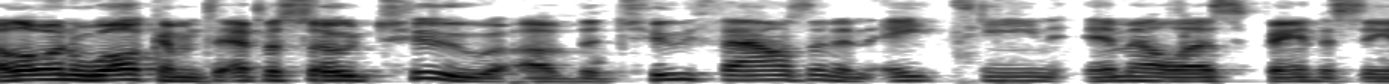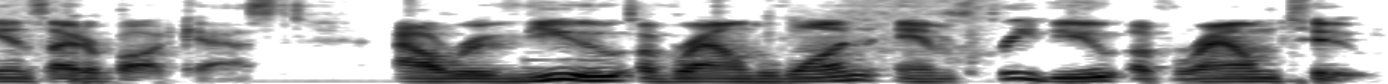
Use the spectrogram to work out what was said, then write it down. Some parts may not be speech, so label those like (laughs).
Hello and welcome to episode two of the 2018 MLS Fantasy Insider Podcast, our review of round one and preview of round two.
